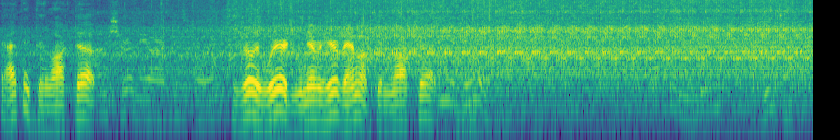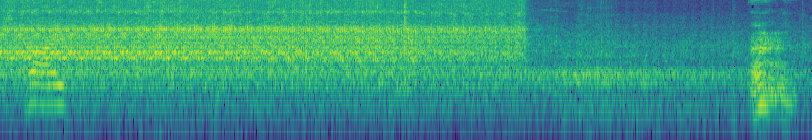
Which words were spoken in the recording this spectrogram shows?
Yeah, I think they're locked up. I'm sure they are at this point. It's really weird. You never hear of antelope getting locked up. What are you doing? Hi. The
